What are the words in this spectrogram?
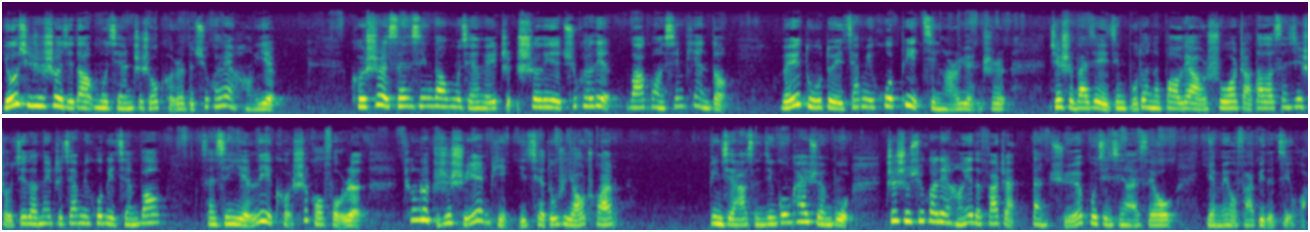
尤其是涉及到目前炙手可热的区块链行业。可是，三星到目前为止涉猎区块链、挖矿芯片等，唯独对加密货币敬而远之。即使外界已经不断的爆料说找到了三星手机的内置加密货币钱包，三星也立刻矢口否认，称这只是实验品，一切都是谣传，并且还曾经公开宣布支持区块链行业的发展，但绝不进行 ICO，也没有发币的计划。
